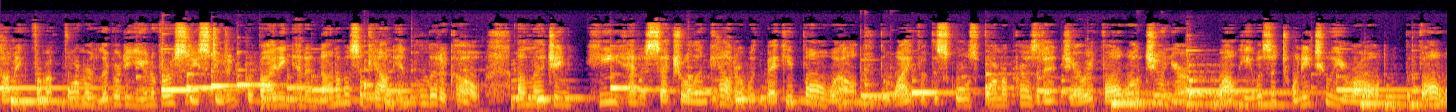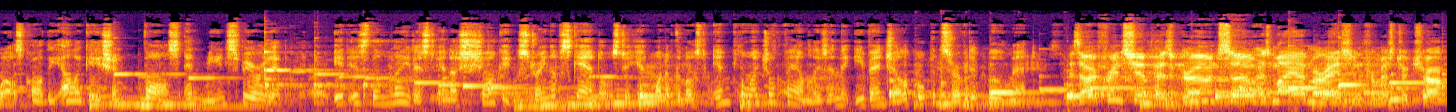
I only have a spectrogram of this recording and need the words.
coming from a former Liberty University student providing an anonymous account in Politico, alleging he had a sexual encounter with Becky Falwell, the wife of the school's former president, Jerry Falwell Jr., while he was a 22 year old. The Falwells called the allegation false and mean spirited. It is the latest in a shocking string of scandals to hit one of the most influential families in the evangelical conservative movement. As our friendship has grown, so has my admiration for Mr. Trump.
